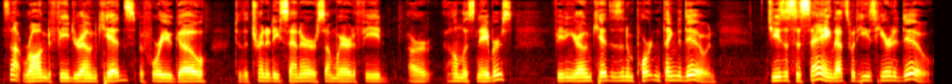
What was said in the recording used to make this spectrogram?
it's not wrong to feed your own kids before you go to the Trinity Center or somewhere to feed our homeless neighbors. Feeding your own kids is an important thing to do. And Jesus is saying that's what he's here to do.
